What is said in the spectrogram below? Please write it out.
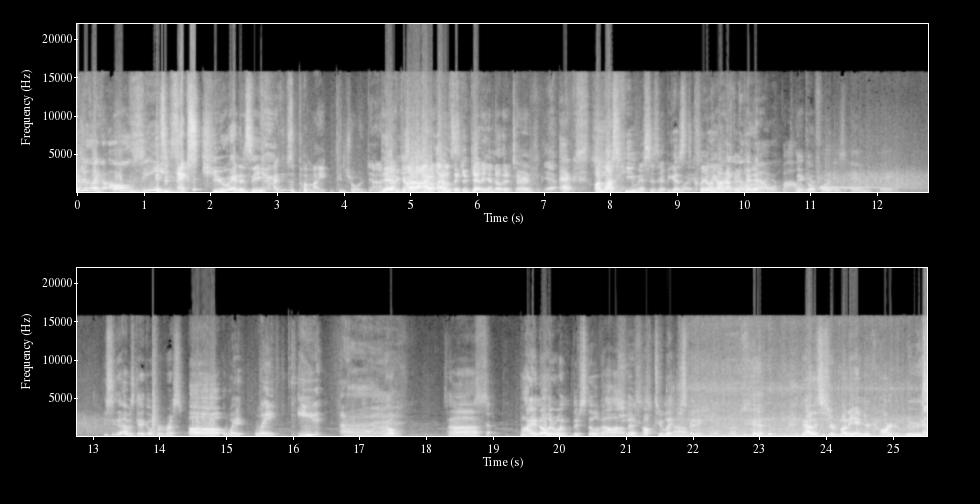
is it like all Z's? It's an X, Q, and a Z. I can just put my controller down. Yeah, I'm- because I'm I, I, don't, think you're getting another turn. Yeah. X. Unless he misses it, because clearly I'm I'm not gonna another get it. vowel. vowel. Yeah, go for it. Is and A. You see, I was gonna go for rest. Oh, wait. Wait, eat. Uh, Nope. Uh, so- buy another one. There's still a vowel out Jesus. there. Oh, too late for Oh. spinning. Now this is your money and your car to lose.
